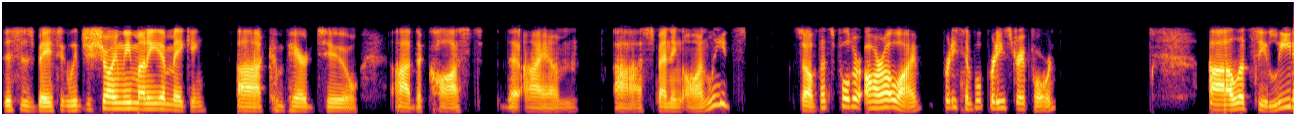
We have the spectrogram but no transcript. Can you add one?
This is basically just showing me money I'm making uh, compared to uh, the cost that I am uh, spending on leads. So that's folder ROI. Pretty simple, pretty straightforward. Uh, let's see, lead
